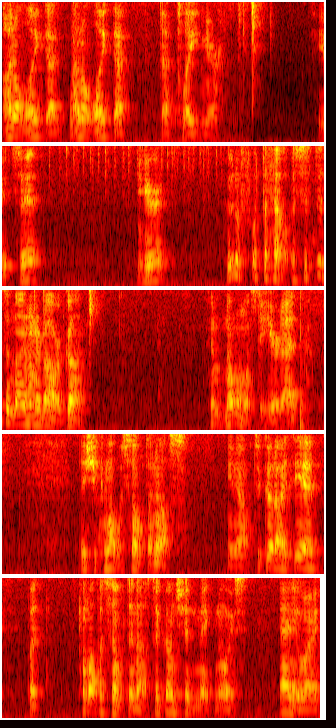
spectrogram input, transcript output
I don't like that. I don't like that that plate in there. See it? See it? You hear it? Who the what the hell? It's just this is a nine hundred dollar gun. No one wants to hear that. They should come up with something else. You know, it's a good idea, but come up with something else. The gun shouldn't make noise. Anyway,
